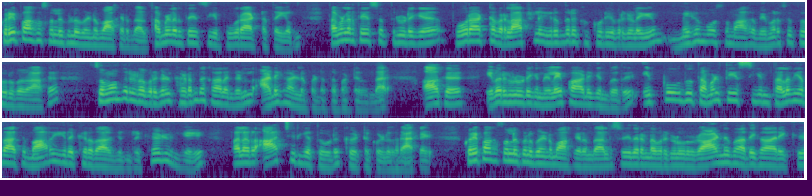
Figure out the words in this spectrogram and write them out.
குறிப்பாக சொல்லிக்கொள்ள வேண்டுமாக இருந்தால் தமிழர் தேசிய போராட்டத்தையும் தமிழர் தேசத்தினுடைய போராட்ட வரலாற்றில் இருந்திருக்கக்கூடியவர்களையும் மிக மோசமாக விமர்சித்து வருவதாக சுமந்திரன் அவர்கள் கடந்த காலங்களில் அடையாளப்படுத்தப்பட்டிருந்தார். ஆக இவர்களுடைய நிலைப்பாடு என்பது இப்போது தமிழ் தேசியம் தழுவியதாக மாறியிருக்கிறதா என்ற கேள்வியை பலர் ஆச்சரியத்தோடு கேட்டுக்கொள்கிறார்கள் குறிப்பாக சொல்லிக்கொள்ள வேண்டுமாக இருந்தால் ஸ்ரீதரன் அவர்கள் ஒரு இராணுவ அதிகாரிக்கு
